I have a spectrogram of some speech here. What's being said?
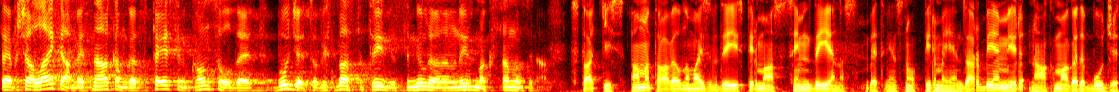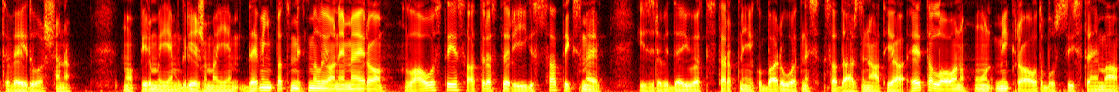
Tajā pašā laikā mēs nākamgad spēsim konsolidēt budžetu vismaz par 30 miljoniem un izmaksas samazināt. Staķis amatā vēl nav aizvadījis pirmās simt dienas, bet viens no pirmajiem darbiem ir nākamā gada budžeta veidošana. No pirmajiem griežamajiem 19 miljoniem eiro lausties atrasta Rīgas satiksmē, izrevidējot starpnieku barotnes sadārzinātajā etalonu un mikroautobusu sistēmā.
